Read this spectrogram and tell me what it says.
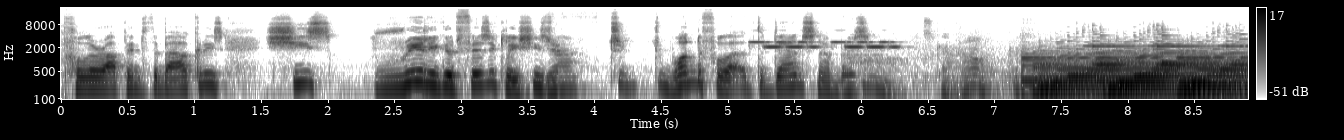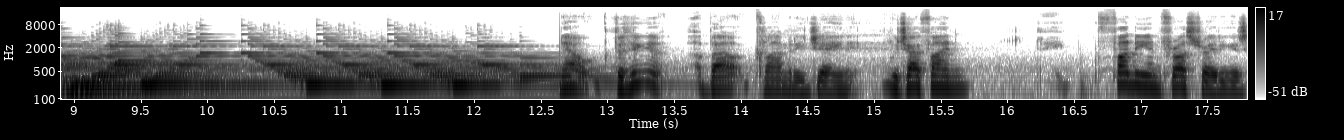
pull her up into the balconies. She's really good physically. She's Yeah. t- t- wonderful at the dance numbers. What's going on? Now, the thing about Calamity Jane, which I find funny and frustrating, is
